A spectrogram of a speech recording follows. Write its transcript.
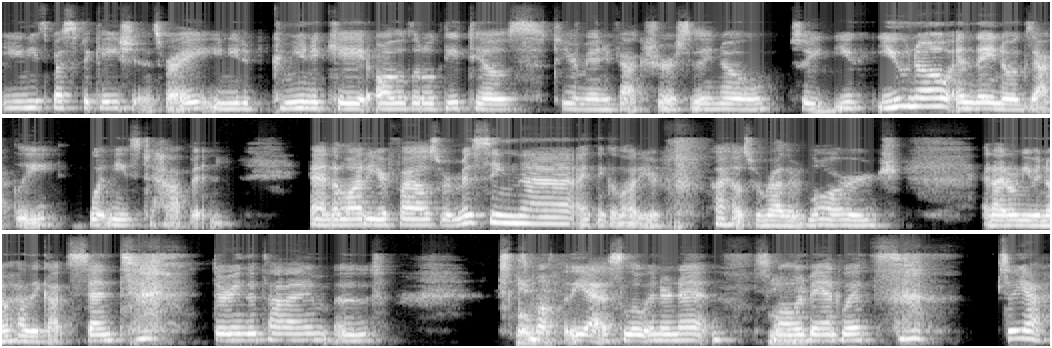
you need specifications, right? You need to communicate all the little details to your manufacturer so they know so you you know and they know exactly what needs to happen. And a lot of your files were missing that. I think a lot of your files were rather large, and I don't even know how they got sent during the time of Slowly. Small, yeah, slow internet, smaller Slowly. bandwidths. so yeah,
